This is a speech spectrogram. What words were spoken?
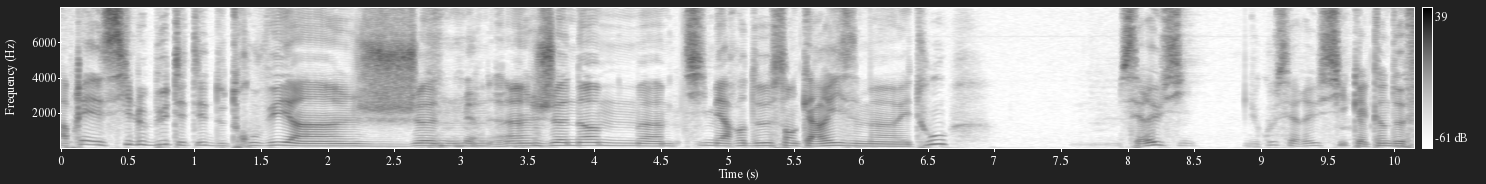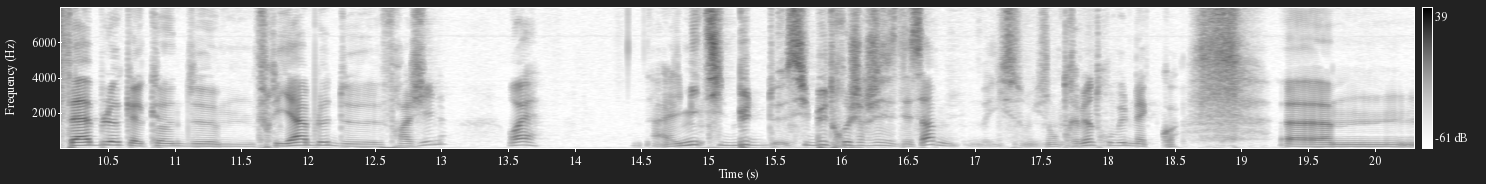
Après, si le but était de trouver un jeune, Merdeux. un jeune homme, un petit merdeux sans charisme et tout, c'est réussi. Du coup, c'est réussi. Quelqu'un de faible, quelqu'un de hum, friable, de fragile. Ouais. À la limite, si le but, si le but recherché c'était ça, ils, sont, ils ont très bien trouvé le mec, quoi. Euh,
